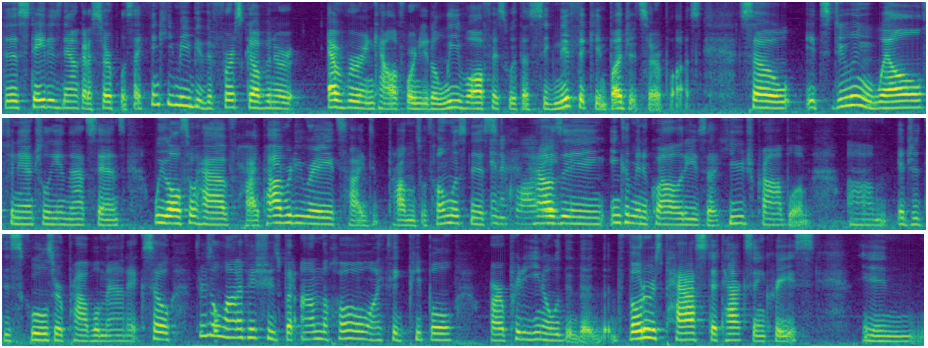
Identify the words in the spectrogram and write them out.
the state has now got a surplus. I think he may be the first governor ever in California to leave office with a significant budget surplus. So it's doing well financially in that sense. We also have high poverty rates, high problems with homelessness, Inequality. housing, income inequality is a huge problem. Um, the schools are problematic. So there's a lot of issues, but on the whole, I think people are pretty, you know, the, the, the voters passed a tax increase in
